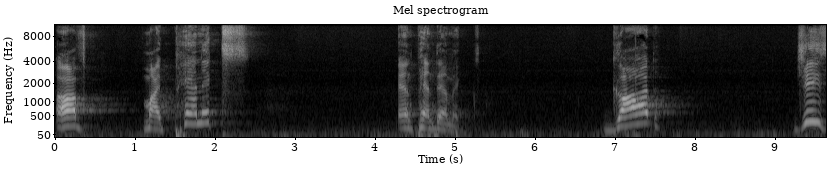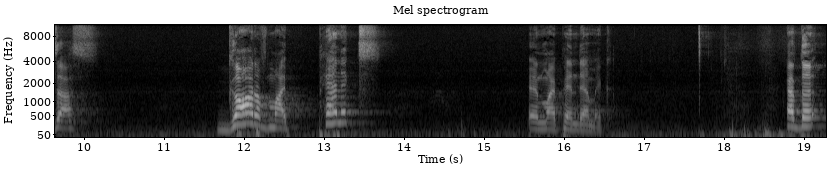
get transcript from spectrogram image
of my panics and pandemics. God, Jesus, God of my panics and my pandemic. At the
